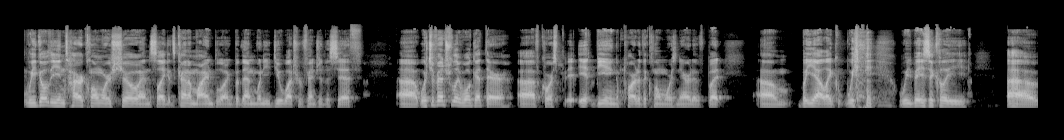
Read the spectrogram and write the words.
we go the entire Clone Wars show, and it's like it's kind of mind blowing. But then when you do watch Revenge of the Sith, uh, which eventually we'll get there, uh, of course, it, it being a part of the Clone Wars narrative. But um, but yeah, like we we basically uh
